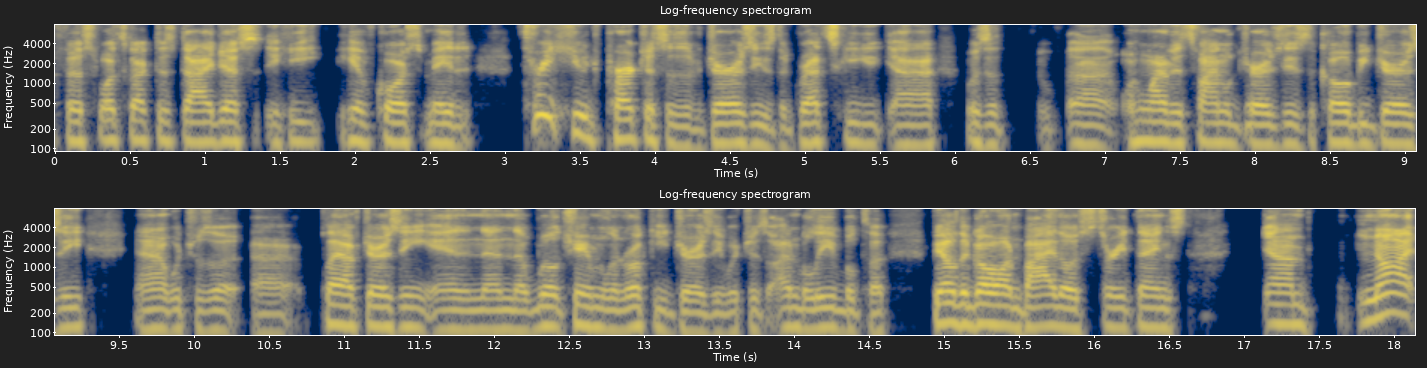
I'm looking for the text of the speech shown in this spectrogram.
for Sports Collectors Digest. He he of course made three huge purchases of jerseys. The Gretzky uh, was a uh, one of his final jerseys, the Kobe jersey, uh, which was a, a, playoff jersey, and then the Wilt Chamberlain rookie jersey, which is unbelievable to be able to go and buy those three things. Um, not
